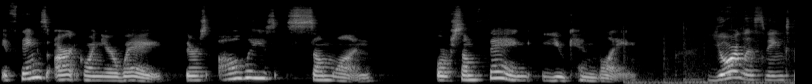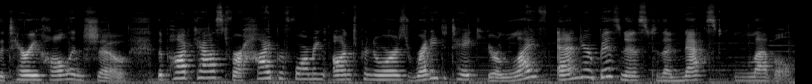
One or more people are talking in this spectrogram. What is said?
If things aren't going your way, there's always someone or something you can blame. You're listening to The Teri Holland Show, the podcast for high performing entrepreneurs ready to take your life and your business to the next level.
